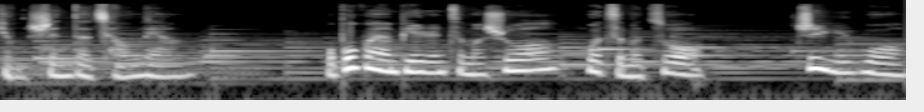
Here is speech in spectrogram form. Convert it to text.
永生的桥梁。我不管别人怎么说或怎么做，至于我，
